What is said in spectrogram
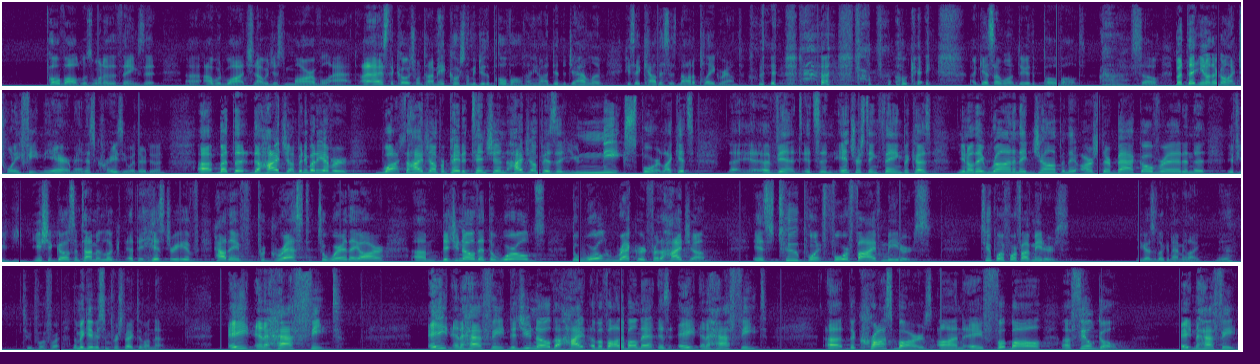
pole vault was one of the things that uh, I would watch and I would just marvel at. I asked the coach one time, "Hey, coach, let me do the pole vault." You know, I did the javelin. He said, "Cal, this is not a playground." okay, I guess I won't do the pole vault. so, but that you know, they're going like 20 feet in the air, man. It's crazy what they're doing. Uh, but the the high jump. Anybody ever watched the high jump or paid attention? High jump is a unique sport. Like it's event. It's an interesting thing because you know they run and they jump and they arch their back over it. And the if you you should go sometime and look at the history of how they've progressed to where they are. Um, did you know that the world's the world record for the high jump is 2.45 meters? 2.45 meters. You guys are looking at me like, yeah, 2.4. Let me give you some perspective on that. Eight and a half feet eight and a half feet. Did you know the height of a volleyball net is eight and a half feet? Uh, the crossbars on a football uh, field goal, eight and a half feet.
